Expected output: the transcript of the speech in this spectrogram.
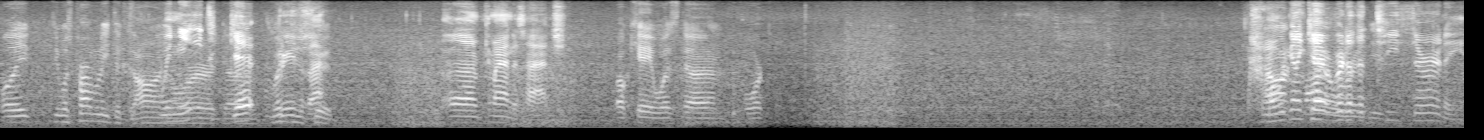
Well, it, it was probably the gun We need to the- get where'd rid of that. shoot? Um, commander's hatch. Okay, it was the port. How are we gonna get rid of the. T-30?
